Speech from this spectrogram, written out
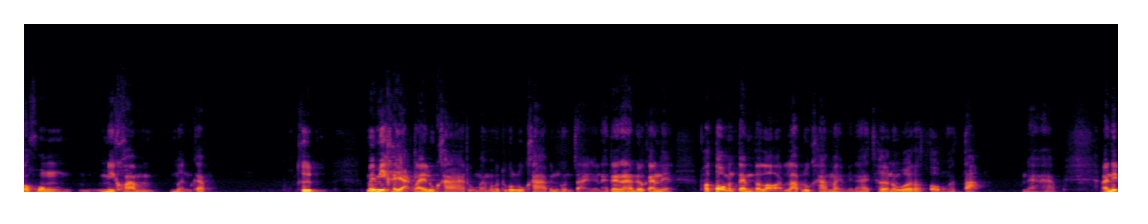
ก็คงมีความเหมือนกับคือไม่มีใครอยากไล่ลูกค้าถูกไหมเพราะทุกลูกค้าเป็นคนจ่ายเงินให้แต่ในขณะเดียวกันเนี่ยพอโต๊ะมันเต็มตลอดรับลูกค้าใหม่ไม่ได้เทอร์โนเวอร์ต่อโต๊ะมันก็ต่ำนะครับ อันนี้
